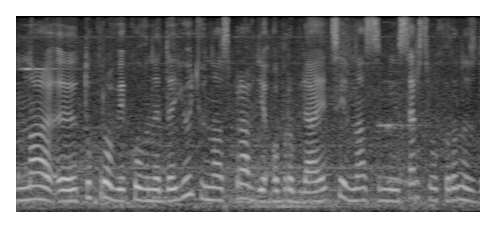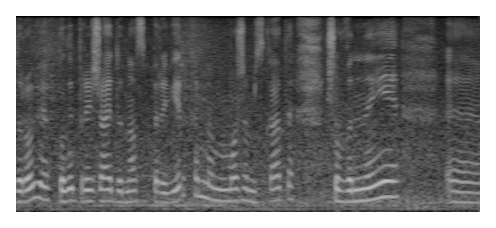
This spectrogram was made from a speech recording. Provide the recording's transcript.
на е, ту кров, яку вони дають, вона справді обробляється. І в нас Міністерство охорони здоров'я, коли приїжджають до нас з перевірками, ми можемо сказати, що вони е,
